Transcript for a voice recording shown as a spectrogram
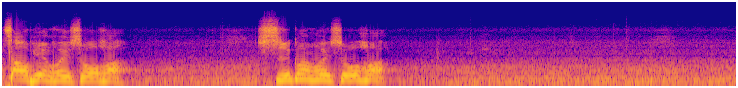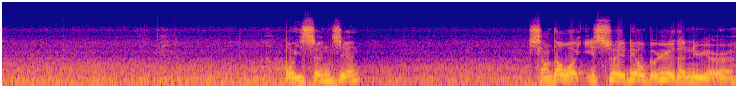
照片会说话，实况会说话。我一瞬间想到我一岁六个月的女儿，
